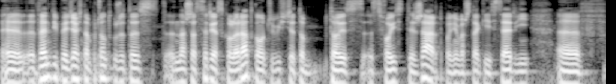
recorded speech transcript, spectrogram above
E, Wendy, powiedziałaś na początku, że to jest nasza seria z koloratką. Oczywiście to, to jest swoisty żart, ponieważ takiej serii e, w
